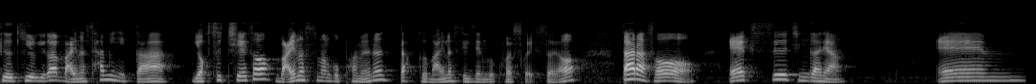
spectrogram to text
그 기울기가 마이너스 3이니까 역수치에서 마이너스만 곱하면은 딱 그 마이너스 1 되는 걸 구할 수가 있어요. 따라서 x 증가량 m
